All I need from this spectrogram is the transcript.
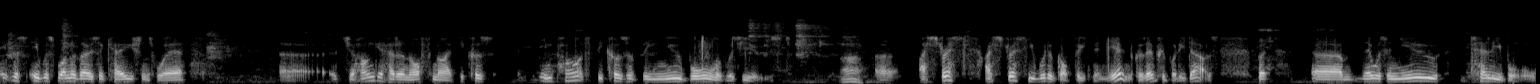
it was it was one of those occasions where uh, Jahangir had an off night because, in part, because of the new ball that was used. Ah. I stress I stress he would have got beaten in the end because everybody does, but um, there was a new telly ball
